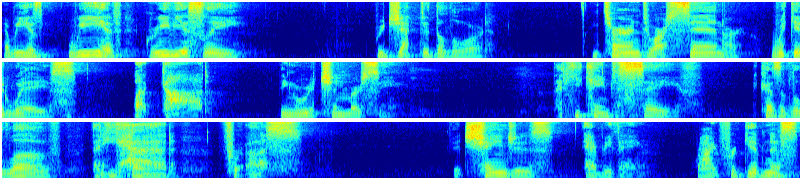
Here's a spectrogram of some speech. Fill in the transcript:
That we, has, we have grievously rejected the Lord. and turned to our sin, our wicked ways. But God, being rich in mercy, that He came to save because of the love that He had for us. It changes everything, right? Forgiveness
